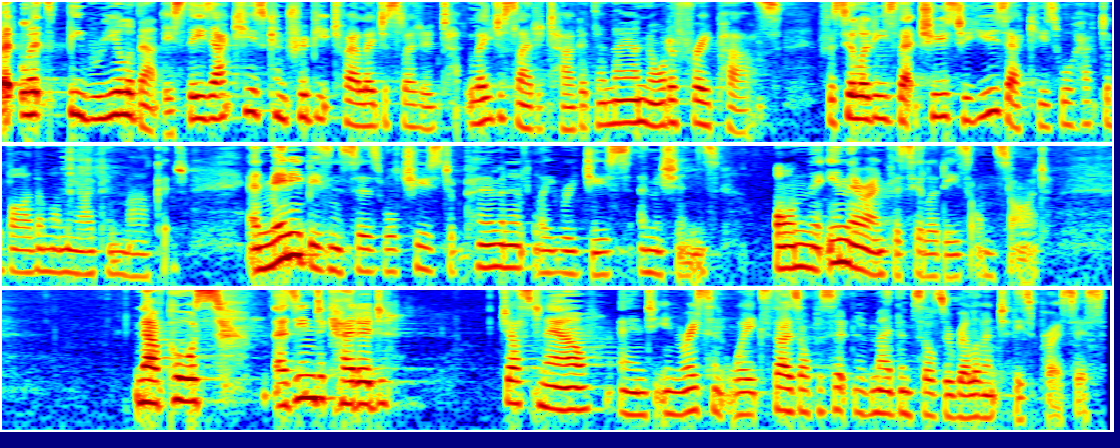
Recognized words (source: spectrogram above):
But let's be real about this. These ACCUs contribute to our legislated, targets and they are not a free pass. Facilities that choose to use ACCUs will have to buy them on the open market and many businesses will choose to permanently reduce emissions the, in their own facilities on site. Now, of course, as indicated just now and in recent weeks, those opposite have made themselves irrelevant to this process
